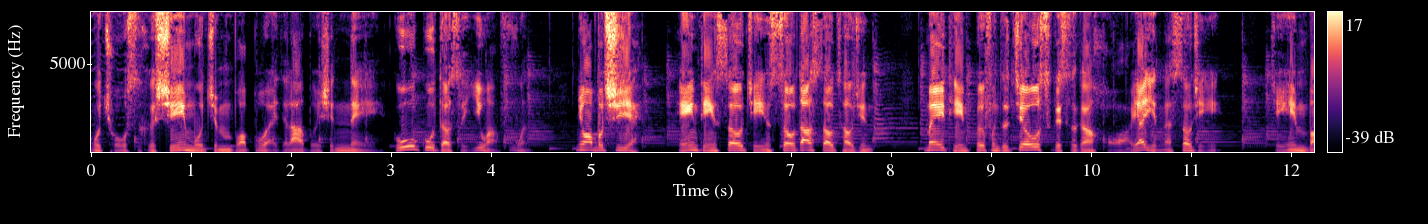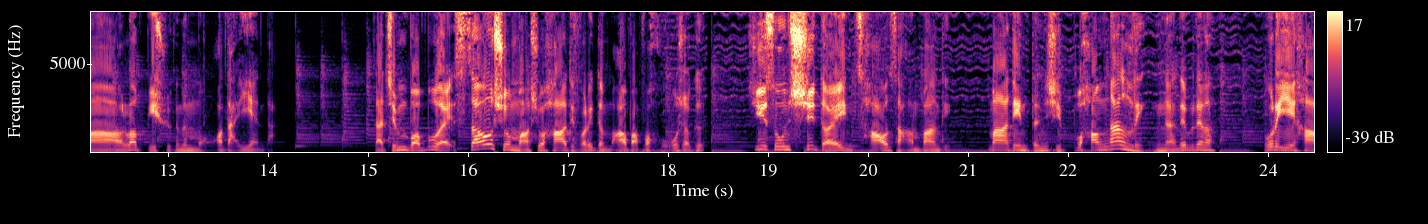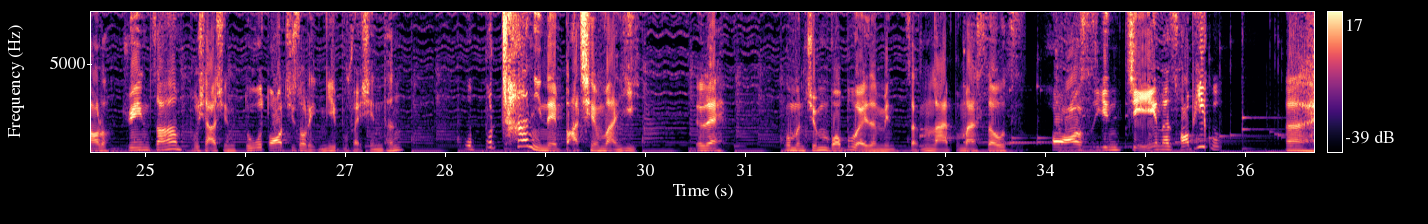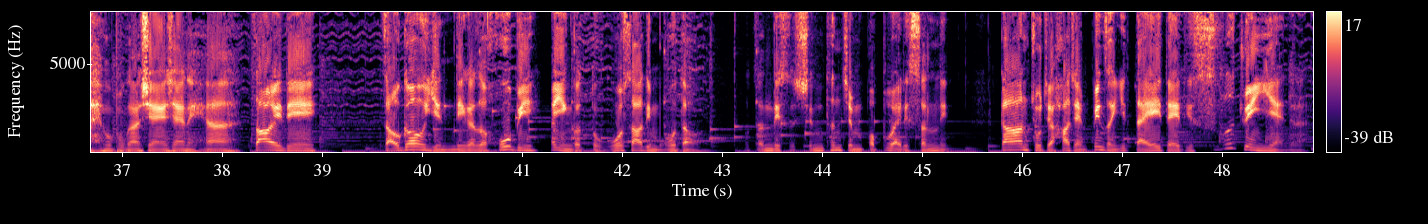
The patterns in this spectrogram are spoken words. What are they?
我确实很羡慕津巴布韦的老百姓呢，个个都是亿万富翁，了不起！天天数钱数到手抽筋，每天百分之九十的时间还要用来数钱，钱包那必须跟那麻袋一样大。在津巴布韦数学没学好的话，你都没办法活下去。计算器都要用超长版的，买点东西不好按零啊，对不对嘛？不过也好了，转账不小心多打几个零也不会心痛。我不差你那八千万亿，对不对？我们津巴布韦人民从来不买手纸，还是用钱来擦屁股。哎，我不敢想象的啊，早一点足够用的这个货币要用个多少的摩托？真的是心痛津巴布韦的森林，感觉就好像变成一堆堆的试卷一样的了。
